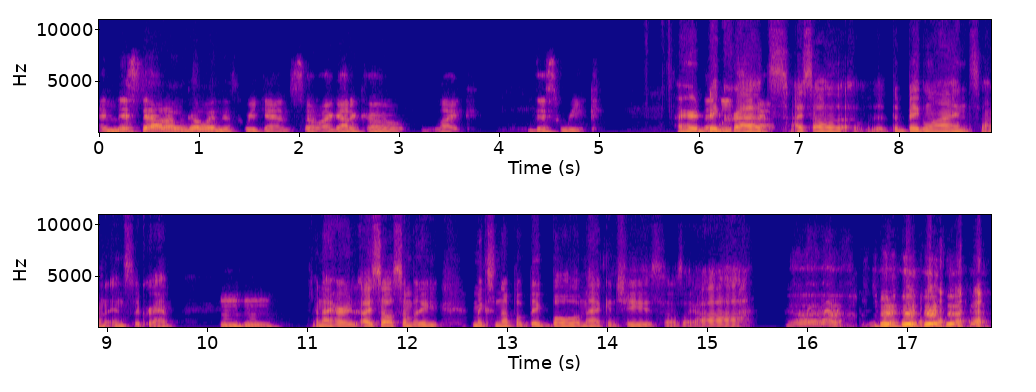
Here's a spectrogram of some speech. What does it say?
I missed out on going this weekend, so I gotta go like this week. I heard big crowds. I saw the, the big lines on Instagram, hmm and I heard I saw somebody mixing up a big bowl of mac and cheese. I was like, ah.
